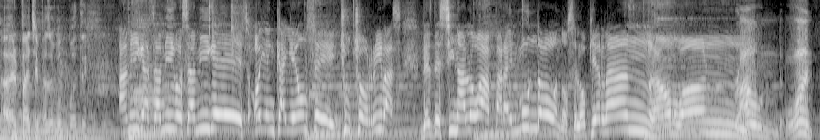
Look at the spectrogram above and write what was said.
A ver, Pachi, pásame un bote. Amigas, amigos, amigues, hoy en Calle 11, Chucho Rivas, desde Sinaloa para el mundo. No se lo pierdan. Round one. Round one.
